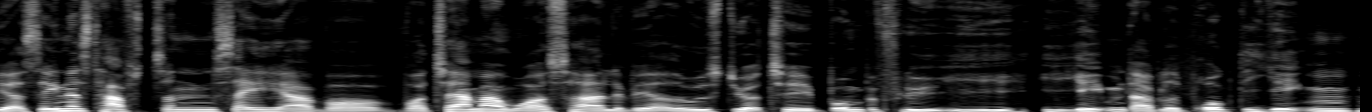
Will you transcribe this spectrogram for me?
vi har senest haft sådan en sag her, hvor, hvor Therma jo også har leveret udstyr til bombefly i, i Yemen, der er blevet brugt i Yemen.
